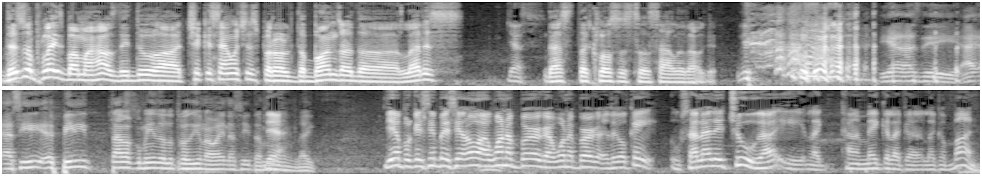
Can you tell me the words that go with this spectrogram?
There's a place by my house. They do uh, chicken sandwiches, but the buns are the lettuce. Yes. That's the closest to a salad I'll get. Yeah, that's the, así Speedy estaba comiendo el otro día una vaina así también. Yeah. Like, Yeah, porque él siempre decía, oh, I want a burger, I want a burger. Le digo, ok, usa la lechuga y like kind of make it like a, like a bun.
